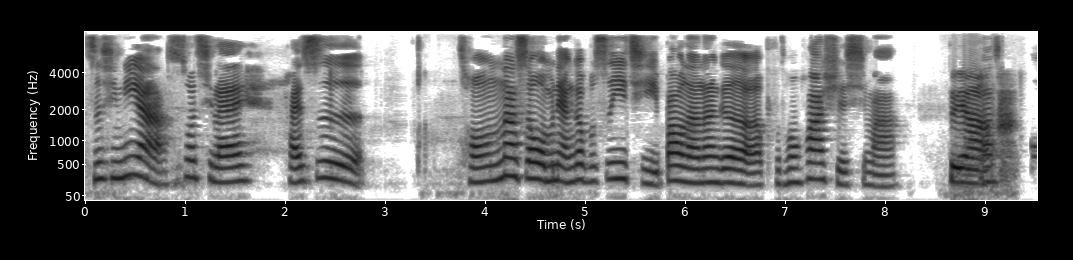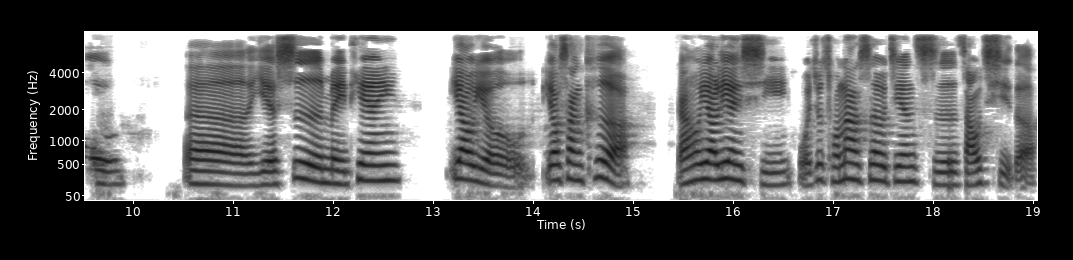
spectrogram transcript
执行力啊，说起来还是从那时候我们两个不是一起报了那个普通话学习吗？对呀、那时候呃也是每天要有要上课，然后要练习，我就从那时候坚持早起的，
